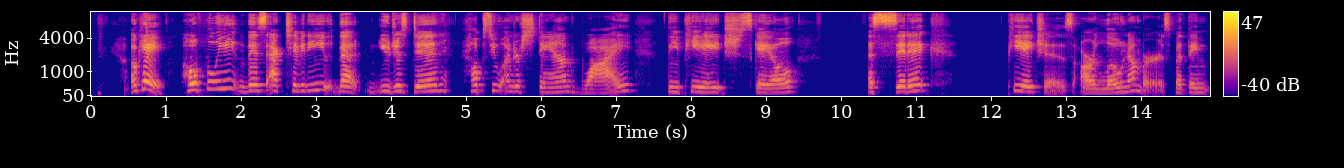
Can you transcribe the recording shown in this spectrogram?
okay, hopefully this activity that you just did helps you understand why the pH scale acidic pHs are low numbers, but they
